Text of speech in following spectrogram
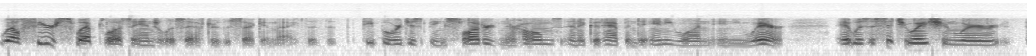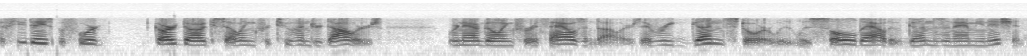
Well, fear swept Los Angeles after the second night. That people were just being slaughtered in their homes, and it could happen to anyone, anywhere. It was a situation where a few days before, guard dogs selling for two hundred dollars were now going for a thousand dollars. Every gun store was, was sold out of guns and ammunition,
